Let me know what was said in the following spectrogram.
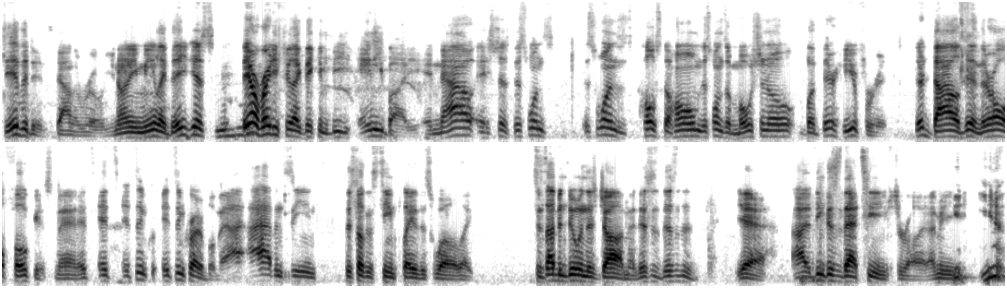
dividends down the road. You know what I mean? Like they just they Mm-hmm. already feel like they can beat anybody, and now it's just this one's this one's close to home. This one's emotional, but they're here for it. They're dialed in. They're all focused, man. It's it's it's inc- it's incredible, man. I, I haven't seen the Celtics team play this well, like since I've been doing this job, man. This is this is the yeah. I think this is that team, Sherrod. I mean, You, you know,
